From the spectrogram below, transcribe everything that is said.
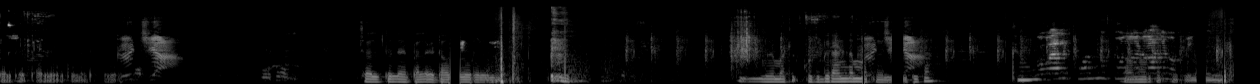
पहले डाउनलोड करना पड़ेगा। चल तूने पहले डाउनलोड कर लूँगा मैं मतलब कुछ भी रैंडम मत ले ले, ठीक है? क्यों डाउनलोड करके ले लेना।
